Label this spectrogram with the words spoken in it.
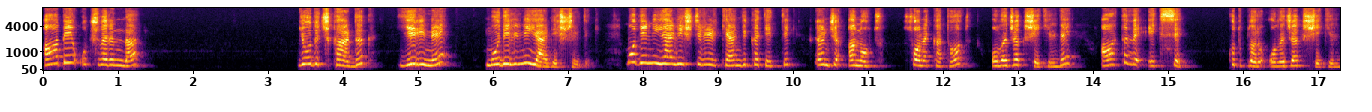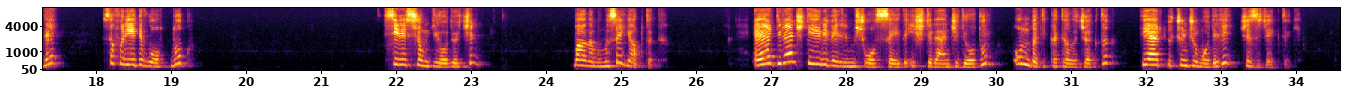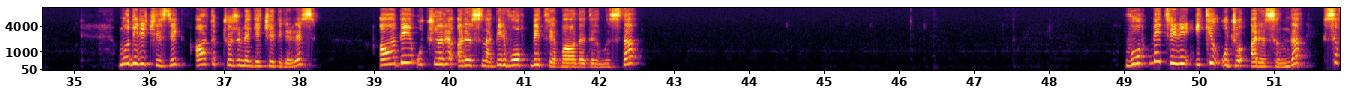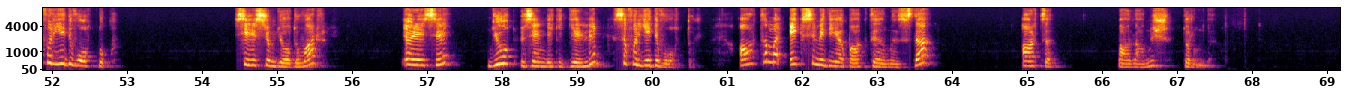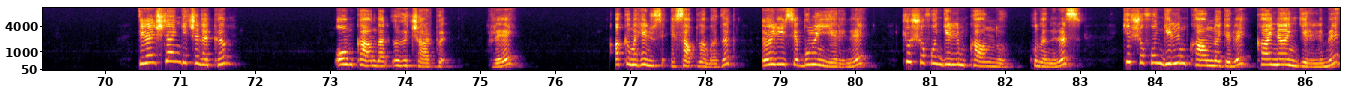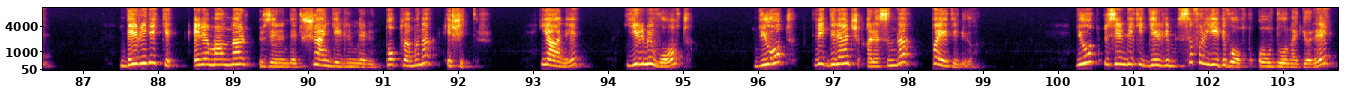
AB uçlarında diyodu çıkardık. Yerine modelini yerleştirdik. Modelini yerleştirirken dikkat ettik. Önce anot, sonra katot olacak şekilde artı ve eksi kutupları olacak şekilde 0.7 voltluk silisyum diyodu için bağlamımızı yaptık. Eğer direnç değeri verilmiş olsaydı iş direnci diyodun onu da dikkate alacaktık. Diğer üçüncü modeli çizecektik. Modeli çizdik. Artık çözüme geçebiliriz. AB uçları arasına bir voltmetre bağladığımızda voltmetrenin iki ucu arasında 0.7 voltluk silisyum diyodu var. Öyleyse diyot üzerindeki gerilim 0.7 volttur. Artı mı eksi mi diye baktığımızda artı bağlanmış durumda. Dirençten geçen akım ohm kandan I çarpı R. Akımı henüz hesaplamadık. Öyleyse bunun yerine Kirchhoff'un gerilim kanunu kullanırız. Kirchhoff'un gerilim kanununa göre kaynağın gerilimi devredeki elemanlar üzerinde düşen gerilimlerin toplamına eşittir. Yani 20 volt diyot ve direnç arasında pay ediliyor. Diyot üzerindeki gerilim 0.7 volt olduğuna göre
